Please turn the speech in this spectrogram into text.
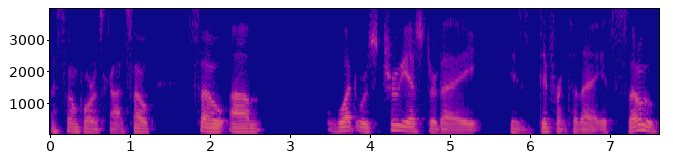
That's so important, Scott. So so um, what was true yesterday is different today. It's so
